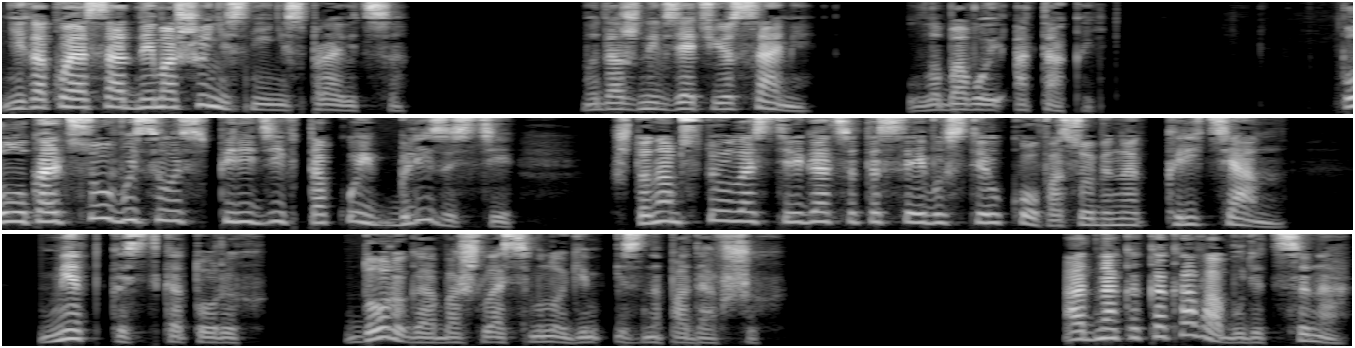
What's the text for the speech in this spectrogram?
Никакой осадной машине с ней не справится. Мы должны взять ее сами, лобовой атакой. Полукольцо высилось впереди в такой близости, что нам стоило остерегаться тесеевых стрелков, особенно критян, меткость которых дорого обошлась многим из нападавших. Однако какова будет цена?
